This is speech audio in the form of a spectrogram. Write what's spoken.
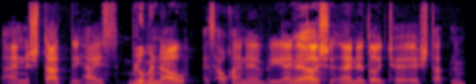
eine Stadt, die heißt Blumenau, ist auch eine, wie eine, Ja. deutsche, eine deutsche äh, Stadt. Ne?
